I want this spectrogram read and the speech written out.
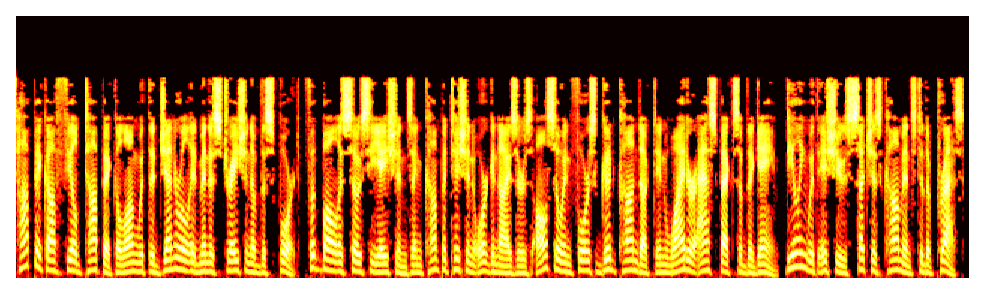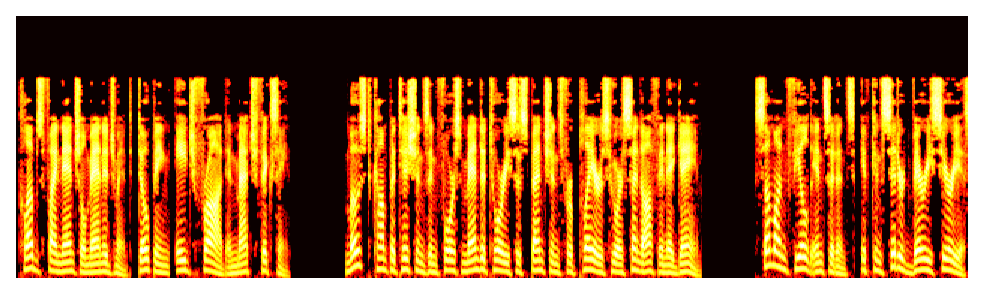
Topic off-field topic Along with the general administration of the sport, football associations and competition organizers also enforce good conduct in wider aspects of the game, dealing with issues such as comments to the press, clubs' financial management, doping, age fraud and match fixing. Most competitions enforce mandatory suspensions for players who are sent off in a game. Some on-field incidents, if considered very serious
